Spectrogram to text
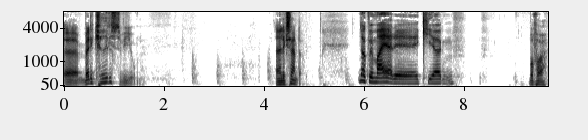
øh, øh, hvad er det kedeligste ved julen? Alexander, Nok ved mig er det kirken. hvorfor?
